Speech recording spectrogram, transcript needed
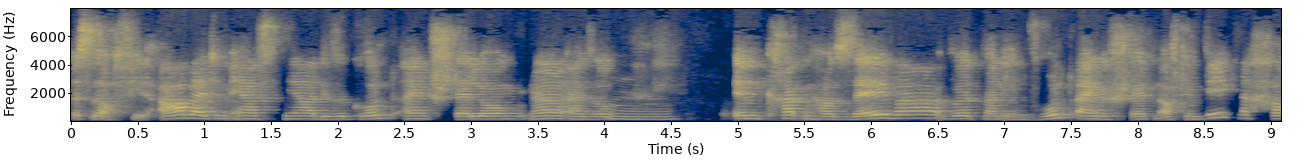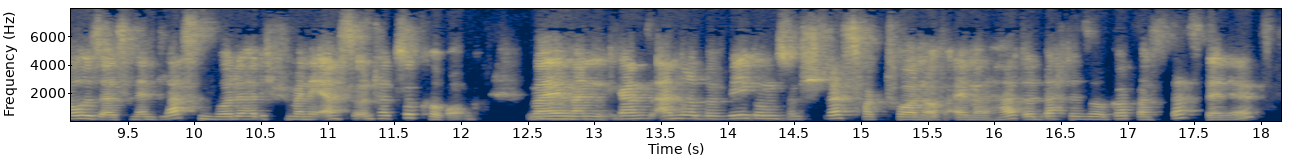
Es ist auch viel Arbeit im ersten Jahr, diese Grundeinstellung. Ne? Also mhm. im Krankenhaus selber wird man eben grundeingestellt und auf dem Weg nach Hause, als ich entlassen wurde, hatte ich für meine erste Unterzuckerung, weil mhm. man ganz andere Bewegungs- und Stressfaktoren auf einmal hat und dachte so, Gott, was ist das denn jetzt?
